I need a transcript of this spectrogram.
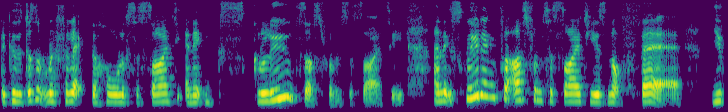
because it doesn't reflect the whole of society and it excludes us from society. And excluding for us from society is not fair. You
